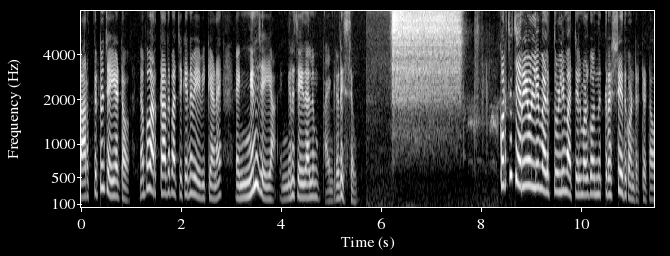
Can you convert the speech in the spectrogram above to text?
വറുത്തിട്ടും ചെയ്യട്ടോ ഞാൻ ഇപ്പോൾ വറുക്കാതെ പച്ചയ്ക്ക് തന്നെ വേവിക്കുകയാണേ. എങ്ങനെ ചെയ്യാം? എങ്ങനെ ചെയ്താലും ഭയങ്കര ഡിഷാവും കുറച്ച് ചെറിയ ഉള്ളിയും വെളുത്തുള്ളിയും വറ്റൽമുളകും ഒന്ന് ക്രഷ് ചെയ്ത് കൊണ്ടിട്ടോ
